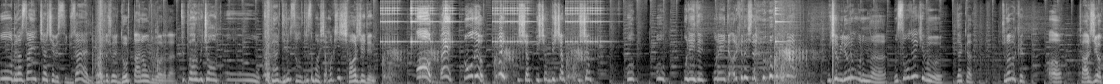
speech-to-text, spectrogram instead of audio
Oo biraz daha inç çerçevesi güzel. Bu arada şöyle 4 tane oldu bu arada. Süper bıçak. Oo, süper dilim saldırısı başlatmak için şarj edin. Oo hey ne oluyor? Ay düşeceğim düşeceğim düşeceğim düşeceğim. Oh oh o neydi? O neydi arkadaşlar? Uçabiliyorum bununla. Nasıl oluyor ki bu? Bir dakika. Şuna bakın. Aa şarjı yok.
